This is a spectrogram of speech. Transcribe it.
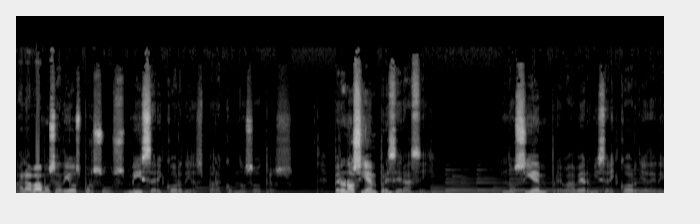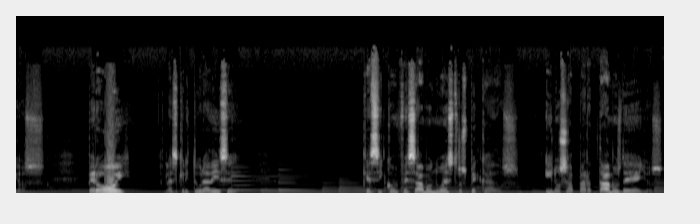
Alabamos a Dios por sus misericordias para con nosotros. Pero no siempre será así. No siempre va a haber misericordia de Dios. Pero hoy la escritura dice que si confesamos nuestros pecados y nos apartamos de ellos,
